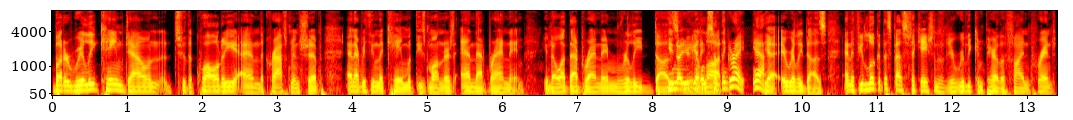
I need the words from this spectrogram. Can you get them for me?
but it really came down to the quality and the craftsmanship and everything that came with these monitors and that brand name. You know what? That brand name really does. You know, you're getting something great. Yeah, yeah, it really does. And if you look at the specifications and you really compare the fine print,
